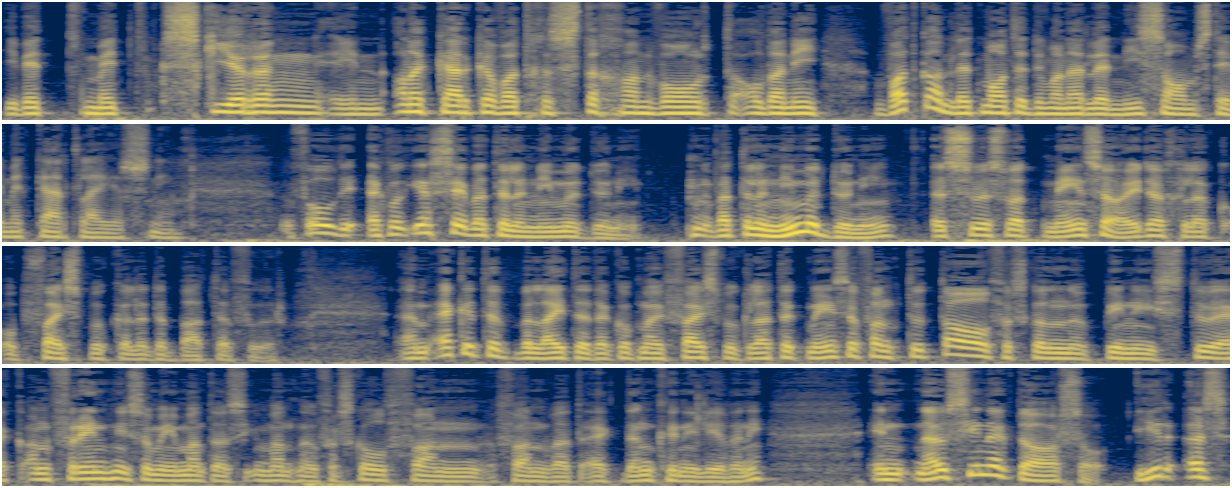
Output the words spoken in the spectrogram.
jy weet met skering en ander kerke wat gestig gaan word al dan nie. Wat kan lidmate doen wanneer hulle nie saamstem met kerkleiers nie? Vol die, ek wil eers sê wat hulle nie moet doen nie. Wat hulle nie moet doen nie is soos wat mense huidigelik op Facebook hulle debatte voer. Um, ek het 'n beleid dat ek op my Facebook laat ek mense van totaal verskillende opinies toe ek aanvriend nie so iemand as iemand nou verskil van van wat ek dink in die lewe nie. En nou sien ek daarso, hier is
